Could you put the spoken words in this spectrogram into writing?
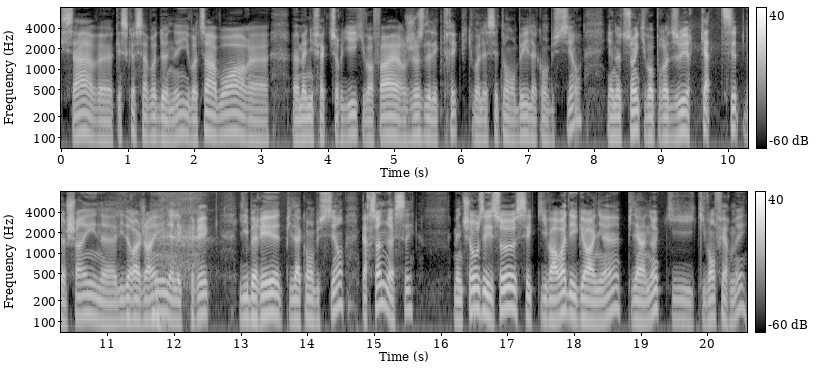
qui savent euh, qu'est-ce que ça va donner? Il va-tu avoir euh, un manufacturier qui va faire juste de l'électrique puis qui va laisser tomber la combustion? Il y en a-tu un qui va produire quatre types de chaînes, euh, l'hydrogène, l'électrique, l'hybride puis la combustion? Personne ne le sait. Mais une chose est sûre, c'est qu'il va y avoir des gagnants, puis il y en a qui, qui vont fermer.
